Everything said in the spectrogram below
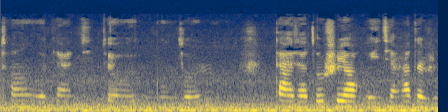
端午假期最后一个工作日，大家都是要回家的人。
